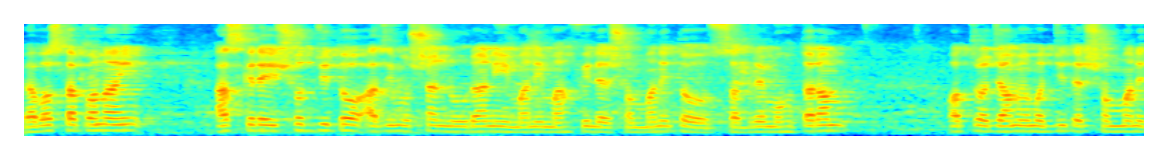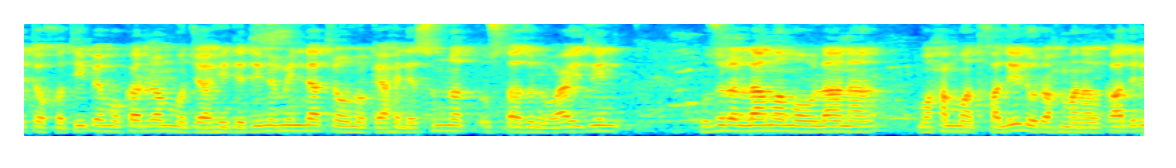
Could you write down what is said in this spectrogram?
ব্যবস্থাপনায় আজকের এই সজ্জিত আজিমুসান নুরানি মানি মাহফিলের সম্মানিত সদরে মোহতারাম, অত্র জামে মসজিদের সম্মানিত খতিবে মোকাররম মুজাহিদ দিন মিল্লাত রৌনক আহলে সুন্নত উস্তাজুল ওয়াইজিন, হুজুর আল্লামা মৌলানা মোহাম্মদ খলিলুর রহমান আল কাদির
